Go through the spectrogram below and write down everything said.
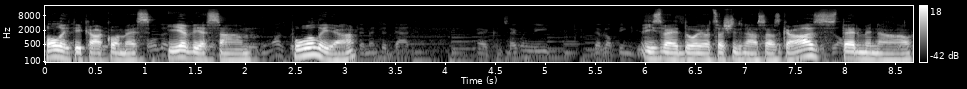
politikā, ko mēs ieviesām Polijā, izveidojot sašķidrināsās gāzes terminālu,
